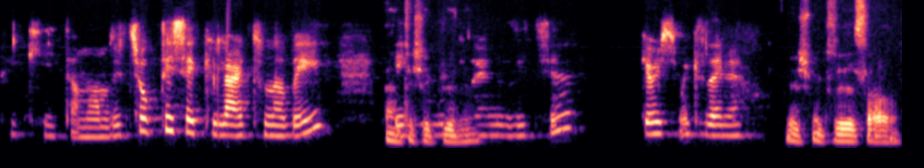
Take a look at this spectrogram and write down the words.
Peki tamamdır. Çok teşekkürler Tuna Bey. Ben teşekkür ederim. için. Görüşmek üzere. Görüşmek üzere. Sağ olun.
